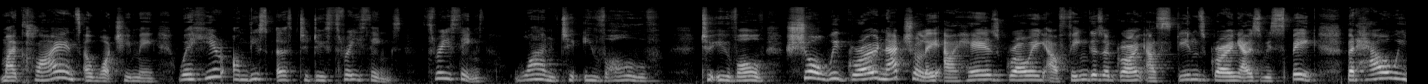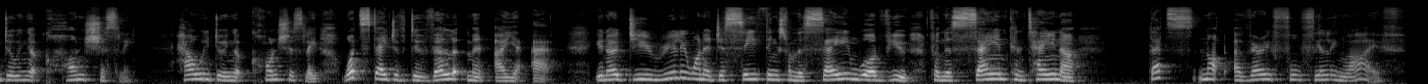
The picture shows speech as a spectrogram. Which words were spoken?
My clients are watching me. We're here on this earth to do three things. Three things. One, to evolve. To evolve. Sure, we grow naturally. Our hair's growing, our fingers are growing, our skin's growing as we speak. But how are we doing it consciously? How are we doing it consciously? What stage of development are you at? You know, do you really want to just see things from the same worldview, from the same container? That's not a very fulfilling life.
